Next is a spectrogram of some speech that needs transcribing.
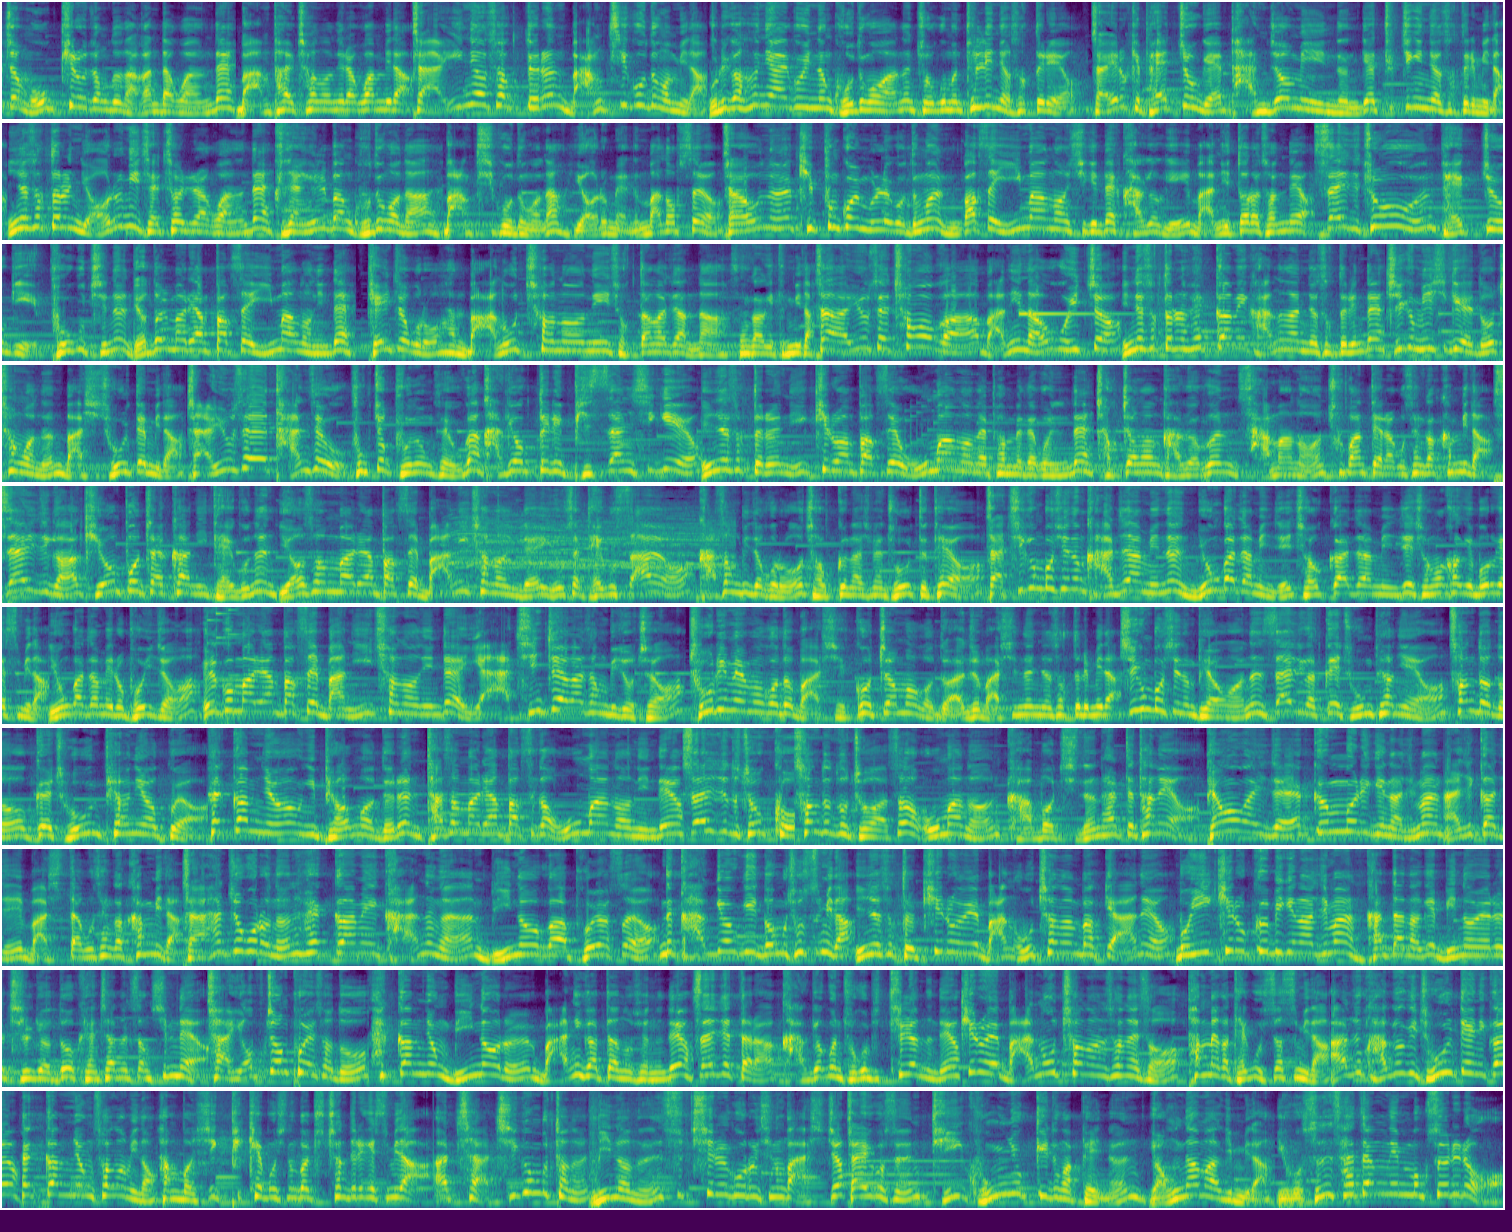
1.5kg 정도 나간다고 하는데 18,000원이라고 합니다. 자 이 녀석들은 망치고등어입니다. 우리가 흔히 알고 있는 고등어와는 조금은 틀린 녀석들이에요. 자 이렇게 배 쪽에 반점이 있는 게 특징인 녀석들입니다. 이 녀석들은 여름이 제철이라고 하는데 그냥 일반 고등어나 망치 고등어나 여름에는 맛없어요. 자 오늘 깊은 골 물레고등은 박스에 2만원씩인데 가격이 많이 떨어졌네요. 사이즈 좋은 백조기 보구치는 8마리 한 박스에 2만원인데 개인적으로 한 15,000원이 적당하지 않나 생각이 듭니다. 자 요새 청어가 많이 나오고 있죠. 이 녀석들은 횟감이 가능한 녀석들인데 지금 이 시기에도 청어는 맛이 좋을 때입니다. 자 요새 단새우, 북쪽 분홍새우가 가격들이 비싼 시기예요. 이 녀석들은 2kg 한 박스에 5만원에 판매되고 있는데 적정한 가격은 4만원 초반대라고 생각합니다. 사이즈가 귀염뽀짝한 이 대구는 6마리 한 박스에 12,000원인데 요새 대구 싸요. 가성비적으로 접근하시면 좋을 듯해요. 자 지금 보시는 가자미는 용가자미인지 저가자미인지 정확하게 모르겠습니다. 용가자미로 보이죠? 7마리 한 박스에 12,000원인데 야 진짜 가성비 좋죠? 조림해 먹어도 맛있고 쪄 먹어도 아주 맛있는 녀석들입니다. 지금 보시는 병어는 사이즈가 꽤 좋은 편이에요. 선도도 꽤 좋은 편이었고요. 횟감용 이 병어들은 다섯 마리 한 박스가 5만 원인데요. 사이즈도 좋고 선도도 좋아서 5만 원 값어치는 할 듯하네요. 병어가 이제 끝물이긴 하지만 아직까지 맛있다고 생각합니다. 자 한쪽으로는 횟감이 가능한 민어가 보였어요. 근데 가격이 너무 좋습니다. 이 녀석들 키로에 15,000원 밖에 안 해요. 뭐 2kg급이긴 하지만 간단하게 민어회를 즐겨도 괜찮을 성 싶네요. 자 옆점포에서도 횟감용 민어를 많이 갖다 놓으셨는데요. 사이즈에 따라 가격은 조금씩 틀렸는데요. 키로에 15,000원 선에서 판매가 되고 있었습니다. 아주 가격이 좋을 때니까요 횟감용 선어 민어 한 번씩 픽해보시는 걸 추천드리겠습니다 아차 지금부터는 민어는 수치를 고르시는 거 아시죠? 자 이곳은 D06 기둥 앞에 있는 영남학입니다 이곳은 사장님 목소리로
